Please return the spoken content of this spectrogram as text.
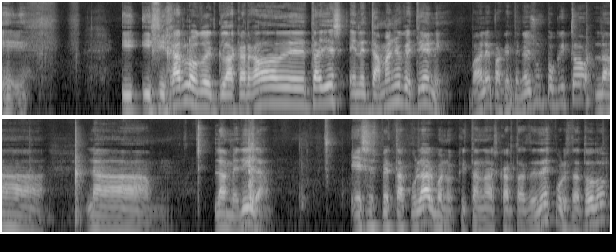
Eh, y, y fijarlo de la cargada de detalles en el tamaño que tiene, ¿vale? Para que tengáis un poquito la, la, medida. Es espectacular, bueno, aquí están las cartas de Deadpool, está todo.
